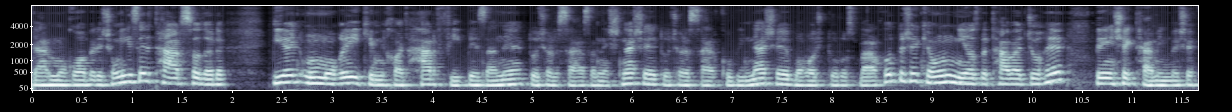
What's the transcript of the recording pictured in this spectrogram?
در مقابل شما یه سری ترسا داره. بیاید اون موقعی که می‌خواد حرفی بزنه دچار سرزنش نشه دچار سرکوبی نشه باهاش درست برخورد بشه که اون نیاز به توجهه به این شکل تامین بشه.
